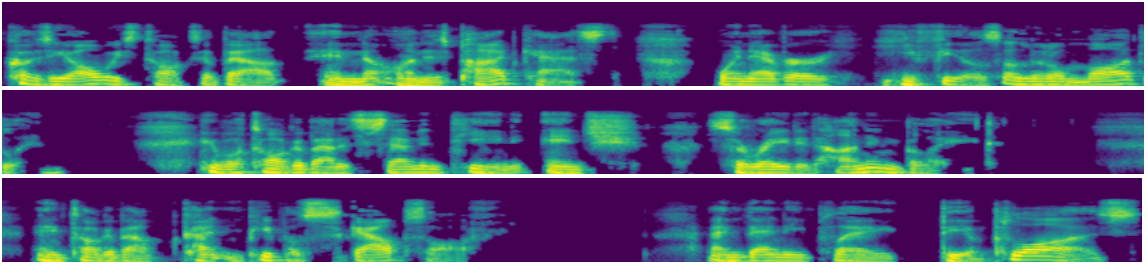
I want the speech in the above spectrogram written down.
because he always talks about in on his podcast whenever he feels a little maudlin he will talk about his 17 inch serrated hunting blade and talk about cutting people's scalps off. And then he play the applause.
